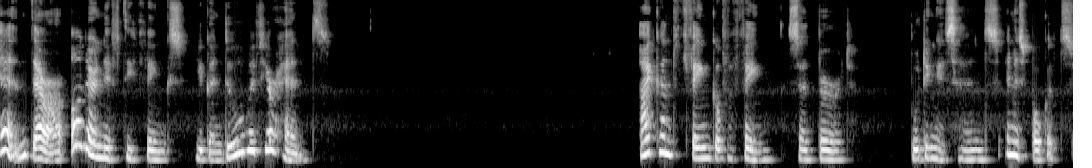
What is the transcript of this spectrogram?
And there are other nifty things you can do with your hands. I can't think of a thing, said Bert, putting his hands in his pockets.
